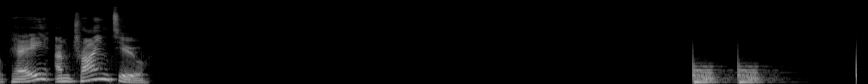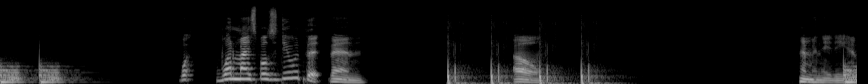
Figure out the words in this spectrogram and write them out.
Okay, I'm trying to. What what am I supposed to do with it then? Oh. I'm an idiot.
